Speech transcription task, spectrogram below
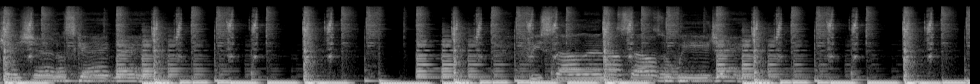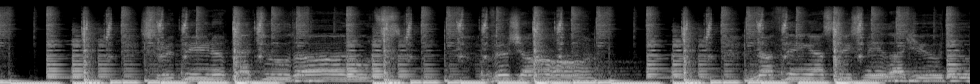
Of skank man. Freestyling ourselves a jam. Stripping it back to the roots genre. Nothing else takes me like you do.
